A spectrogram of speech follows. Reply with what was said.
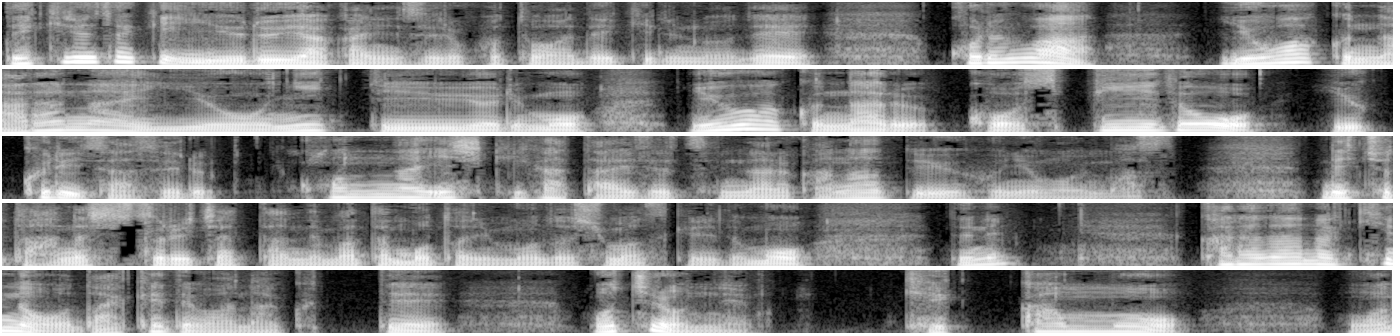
できるだけ緩やかにすることはできるので、これは弱くならないようにっていうよりも弱くなるこうスピードをゆっくりさせる。こんな意識が大切になるかなというふうに思います。で、ちょっと話それちゃったんでまた元に戻しますけれども、でね、体の機能だけではなくって、もちろんね、血管も同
